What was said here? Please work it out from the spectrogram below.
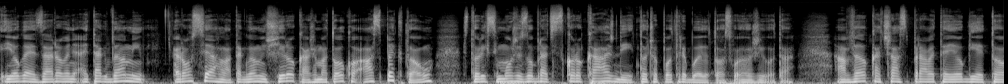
yoga je zároveň aj tak veľmi rozsiahla, tak veľmi široká, že má toľko aspektov, z ktorých si môže zobrať skoro každý to, čo potrebuje do toho svojho života. A veľká časť práve tej jogy je to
